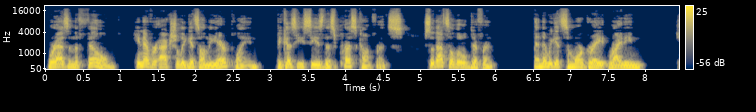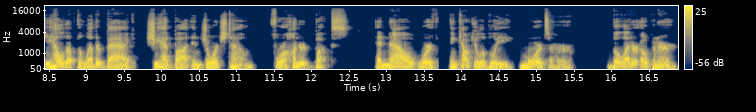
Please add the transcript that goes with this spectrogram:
Whereas in the film, he never actually gets on the airplane because he sees this press conference. So that's a little different. And then we get some more great writing. He held up the leather bag she had bought in Georgetown for a hundred bucks and now worth incalculably more to her. The letter opener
